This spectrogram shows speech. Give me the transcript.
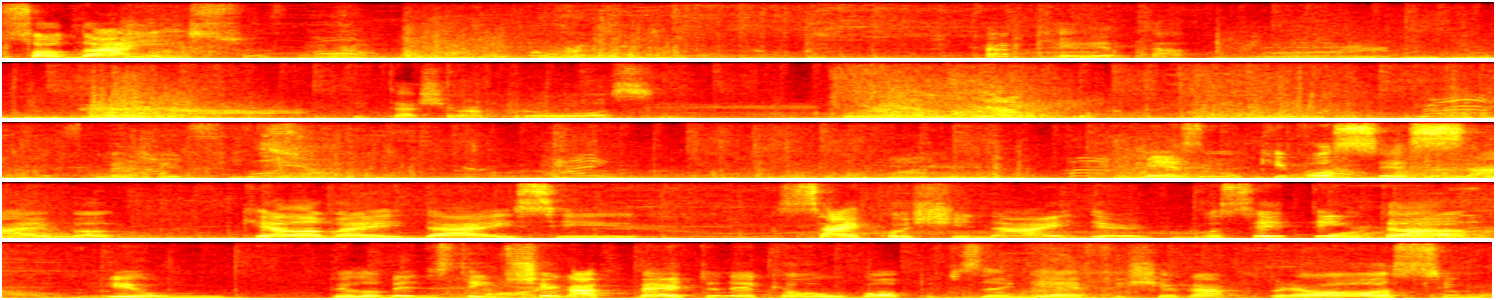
só dá isso. Quieta. Tentar chegar próximo. Fica difícil. Mesmo que você saiba que ela vai dar esse Psycho Schneider, você tenta, eu pelo menos tento chegar perto, né? Que é o golpe do Zangief, chegar próximo.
